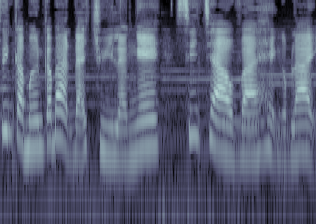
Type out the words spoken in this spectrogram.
Xin cảm ơn các bạn đã chú ý lắng nghe. Xin chào và hẹn gặp lại.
